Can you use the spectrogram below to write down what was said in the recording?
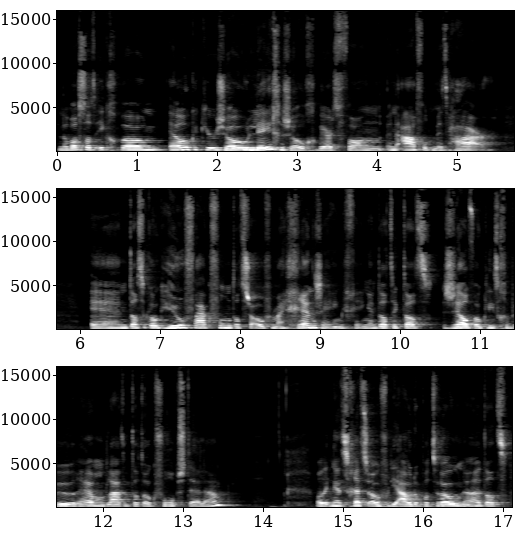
En dat was dat ik gewoon elke keer zo leeggezogen werd van een avond met haar. En dat ik ook heel vaak vond dat ze over mijn grenzen heen ging. En dat ik dat zelf ook liet gebeuren. Hè? Want laat ik dat ook vooropstellen. Wat ik net schets over die oude patronen. Dat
